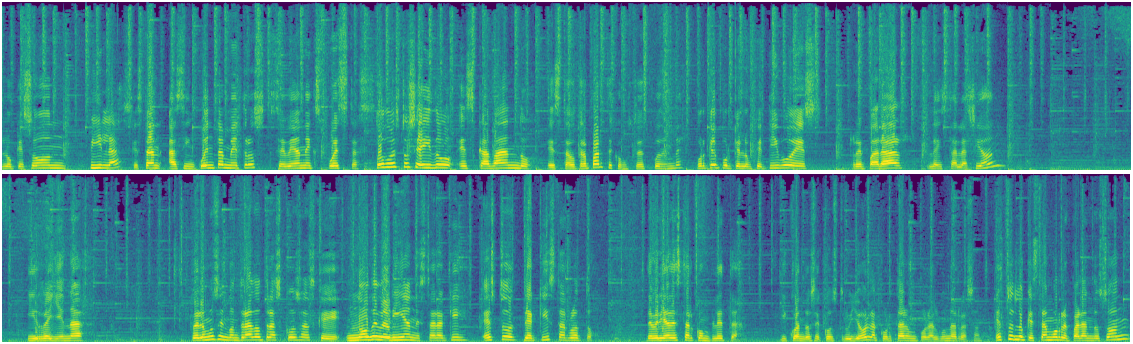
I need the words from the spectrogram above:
lo que son pilas que están a 50 metros se vean expuestas. Todo esto se ha ido excavando esta otra parte, como ustedes pueden ver. ¿Por qué? Porque el objetivo es reparar la instalación y rellenar. Pero hemos encontrado otras cosas que no deberían estar aquí. Esto de aquí está roto. Debería de estar completa y cuando se construyó la cortaron por alguna razón. Esto es lo que estamos reparando, son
